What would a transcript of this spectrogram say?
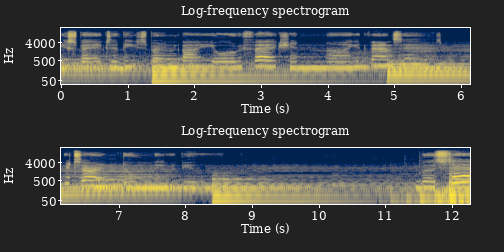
Expect to be spurned by your affection. My advances returned only rebuke. But still,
